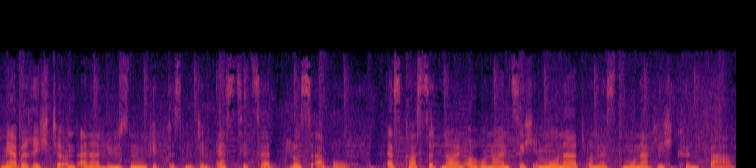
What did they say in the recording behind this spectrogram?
Mehr Berichte und Analysen gibt es mit dem STZ Plus Abo. Es kostet 9,90 Euro im Monat und ist monatlich kündbar.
